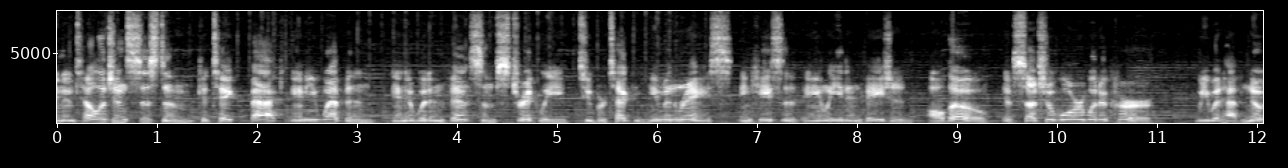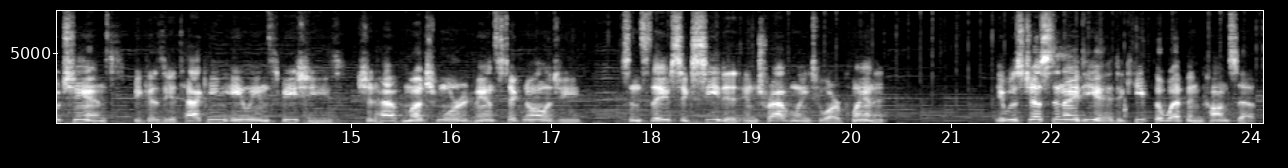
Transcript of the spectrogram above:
An intelligent system could take back any weapon and it would invent some strictly to protect the human race in case of alien invasion. Although, if such a war would occur, we would have no chance because the attacking alien species should have much more advanced technology since they've succeeded in traveling to our planet. It was just an idea to keep the weapon concept.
